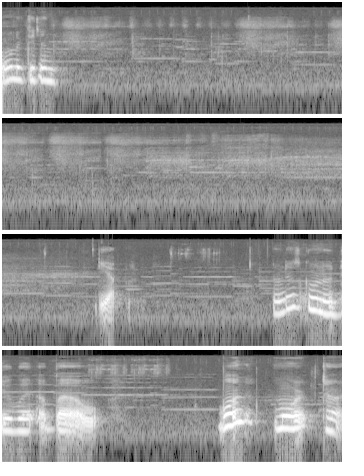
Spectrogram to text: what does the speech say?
I want to get in. Yeah. I'm just gonna do it about one more time.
